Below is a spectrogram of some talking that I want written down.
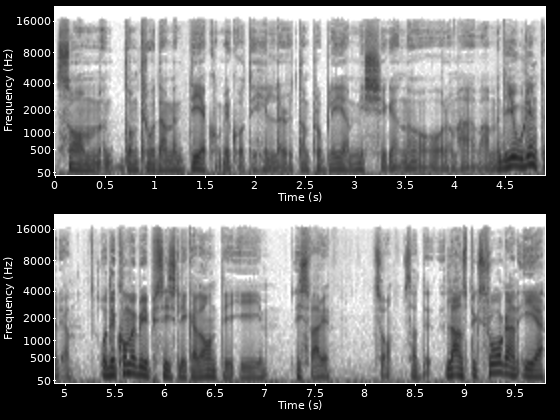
som de trodde att det kommer gå till Hillary utan problem, Michigan och, och de här. Va? Men det gjorde inte det. Och det kommer bli precis likadant i, i, i Sverige. Så, så att landsbygdsfrågan är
